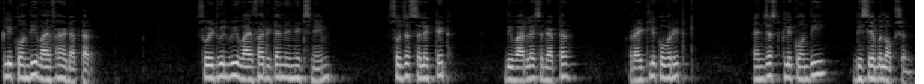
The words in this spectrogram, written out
click on the Wi-Fi adapter. So it will be Wi-Fi written in its name. So just select it the wireless adapter right click over it and just click on the disable option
